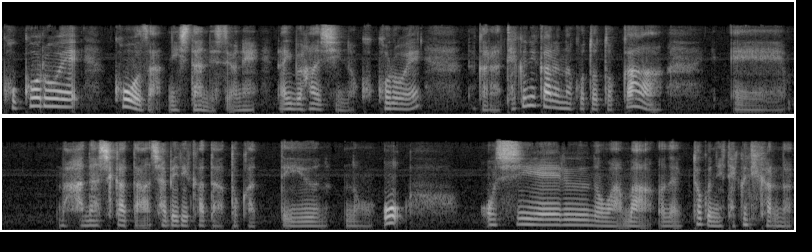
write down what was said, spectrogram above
心得講座にしたんですよね。ライブ配信の心得。だからテクニカルなこととか、えー、まあ、話し方喋り方とかっていうのを教えるのは、まあ、特にテクニカルな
